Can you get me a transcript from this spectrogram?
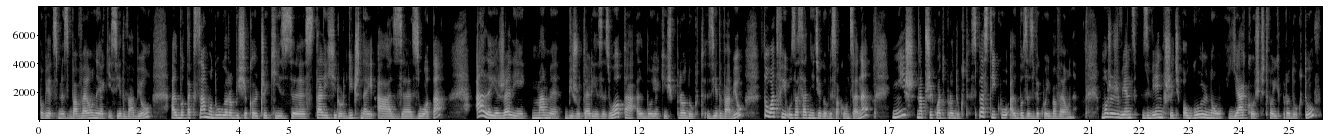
powiedzmy z bawełny, jak i z jedwabiu, albo tak samo długo robi się kolczyki z stali chirurgicznej, a ze złota, ale jeżeli mamy biżuterię ze złota albo jakiś produkt z jedwabiu, to łatwiej uzasadnić jego wysoką cenę niż na przykład produkt z plastiku albo ze zwykłej bawełny. Możesz więc zwiększyć ogólną jakość Twoich produktów,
